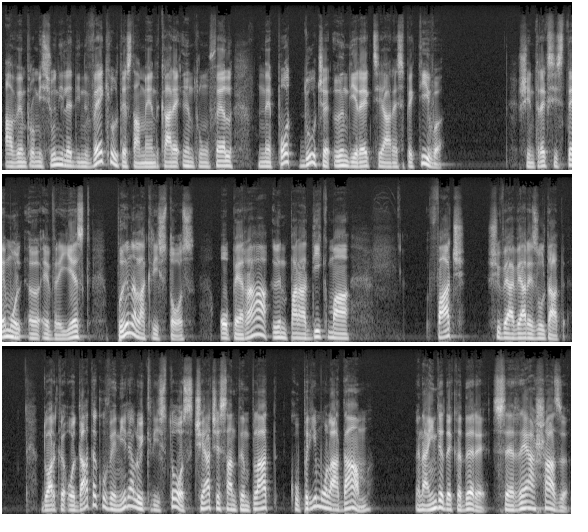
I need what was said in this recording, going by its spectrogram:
Avem promisiunile din Vechiul Testament care într-un fel ne pot duce în direcția respectivă. Și întreg sistemul uh, evreiesc până la Hristos opera în paradigma faci și vei avea rezultate. Doar că odată cu venirea lui Hristos, ceea ce s-a întâmplat cu primul Adam, înainte de cădere, se reașează.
